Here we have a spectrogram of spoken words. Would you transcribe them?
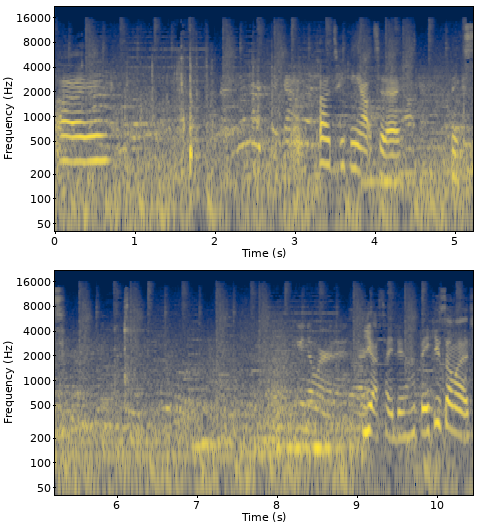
Hi. Uh, taking out today. Thanks. You know where it is. Yes, I do. Thank you so much.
